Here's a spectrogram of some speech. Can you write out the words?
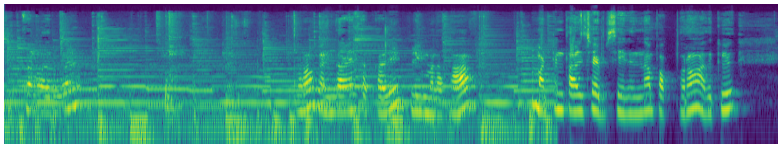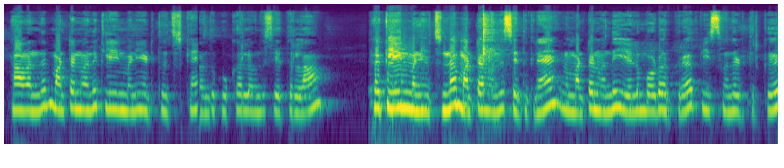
chicken வறுவல் அப்புறம் வெங்காயம் தக்காளி புளி மிளகா. மட்டன் தால்ச்சா எப்படி செய்யறதுன்னு தான் பார்க்க போகிறோம் அதுக்கு நான் வந்து மட்டன் வந்து க்ளீன் பண்ணி எடுத்து வச்சுருக்கேன். வந்து குக்கரில் வந்து சேர்த்துடலாம். இப்போ க்ளீன் பண்ணி வச்சுருந்தா மட்டன் வந்து சேர்த்துக்கிறேன். இந்த மட்டன் வந்து எலும்போடு இருக்கிற பீஸ் வந்து எடுத்துருக்கு.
